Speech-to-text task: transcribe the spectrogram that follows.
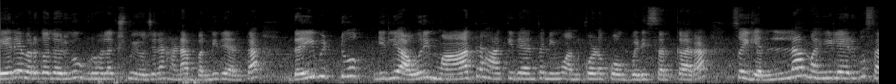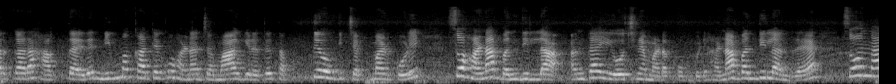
ಬೇರೆ ವರ್ಗದವರಿಗೂ ಗೃಹಲಕ್ಷ್ಮಿ ಯೋಜನೆ ಹಣ ಬಂದಿದೆ ಅಂತ ದಯವಿಟ್ಟು ಇಲ್ಲಿ ಅವ್ರಿಗೆ ಮಾತ್ರ ಹಾಕಿದೆ ಅಂತ ನೀವು ಅನ್ಕೊಳಕ್ ಹೋಗ್ಬೇಡಿ ಸರ್ಕಾರ. ಸೊ ಎಲ್ಲ ಮಹಿಳೆಯರಿಗೂ ಸರ್ಕಾರ ಹಾಕ್ತಾ ಇದೆ. ನಿಮ್ಮ ಖಾತೆಗೂ ಹಣ ಜಮಾ ಆಗಿರುತ್ತೆ. ತಪ್ಪದೆ ಹೋಗಿ ಚೆಕ್ ಮಾಡ್ಕೊಳ್ಳಿ. ಸೊ ಹಣ ಬಂದಿಲ್ಲ ಅಂತ ಯೋಚನೆ ಮಾಡಕ್ ಹೋಗ್ಬೇಡಿ. ಹಣ ಬಂದಿಲ್ಲ ಅಂದ್ರೆ ಸೊ ನಾ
